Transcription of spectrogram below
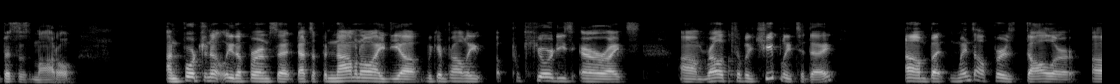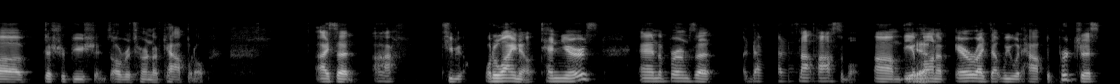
business model. Unfortunately, the firm said that's a phenomenal idea. We can probably procure these air rights um, relatively cheaply today. Um, but when's our first dollar of distributions or return of capital? I said, ah, what do I know? 10 years? And the firm said, that's not possible. Um, the Yeah. amount of air rights that we would have to purchase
